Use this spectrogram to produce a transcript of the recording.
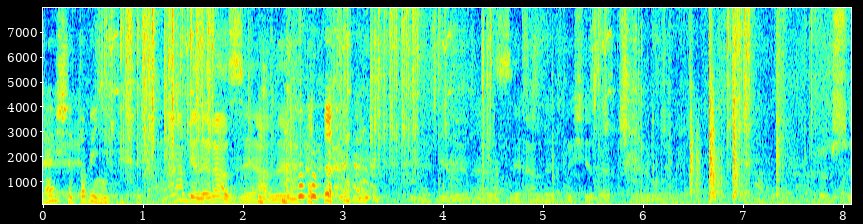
Ja jeszcze tobie nic nie słyszałem. A wiele razy, ale wiele razy, ale tu się zaczęło. Proszę.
